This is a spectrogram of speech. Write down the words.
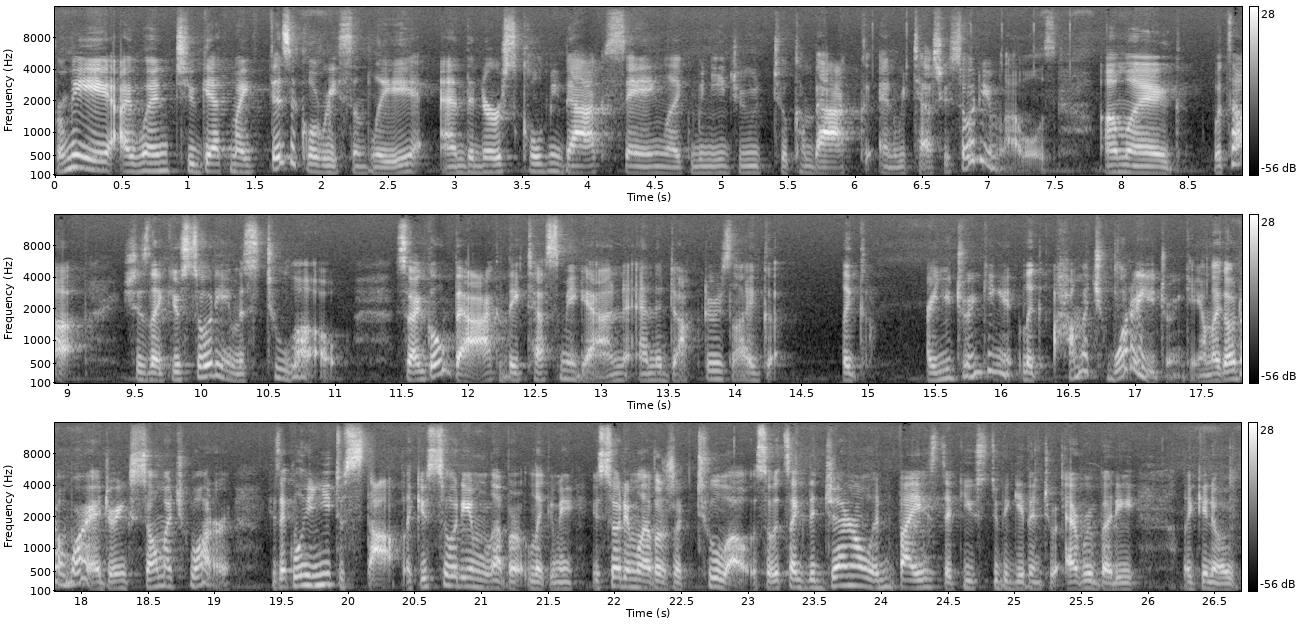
For me, I went to get my physical recently and the nurse called me back saying like we need you to come back and retest your sodium levels. I'm like, "What's up?" She's like, "Your sodium is too low." So I go back, they test me again, and the doctor's like, like, are you drinking it? Like, how much water are you drinking? I'm like, oh, don't worry, I drink so much water. He's like, well, you need to stop. Like your sodium level, like I mean, your sodium levels are too low. So it's like the general advice that used to be given to everybody, like you know,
